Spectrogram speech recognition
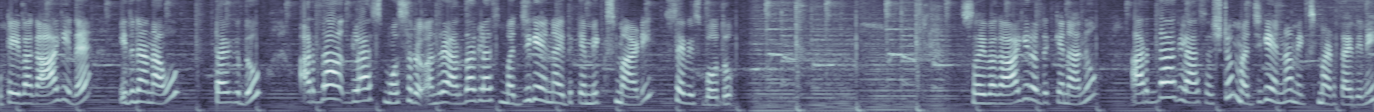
ಓಕೆ ಇವಾಗ ಆಗಿದೆ. ಇದನ್ನ ನಾವು ತೆಗೆದು ಅರ್ಧ ಗ್ಲಾಸ್ ಮೊಸರು, ಅಂದ್ರೆ ಅರ್ಧ ಗ್ಲಾಸ್ ಮಜ್ಜಿಗೆಯನ್ನ ಇದಕ್ಕೆ ಮಿಕ್ಸ್ ಮಾಡಿ ಸೇವಿಸ್ಬೋದು. ಸೊ ಇವಾಗ ಆಗಿರೋದಕ್ಕೆ ನಾನು ಅರ್ಧ ಗ್ಲಾಸ್ ಅಷ್ಟು ಮಜ್ಜಿಗೆಯನ್ನ ಮಿಕ್ಸ್ ಮಾಡ್ತಾ ಇದ್ದೀನಿ.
